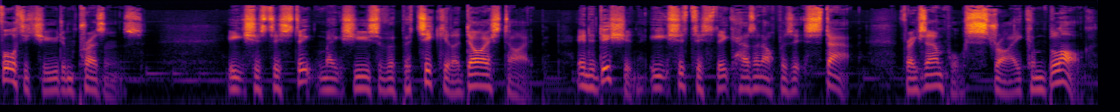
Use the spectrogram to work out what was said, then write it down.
fortitude, and presence. Each statistic makes use of a particular dice type. In addition, each statistic has an opposite stat, for example, strike and block.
